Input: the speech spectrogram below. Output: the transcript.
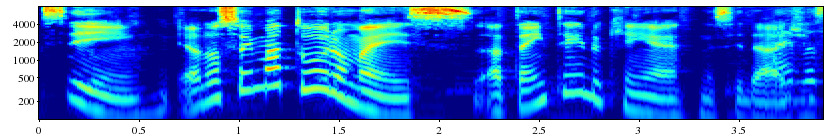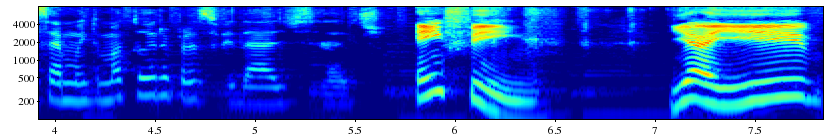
Sim, eu não sou imaturo, mas até entendo quem é nessa Ai, idade. você é muito maturo pra sua idade, Sérgio. Enfim. E aí,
